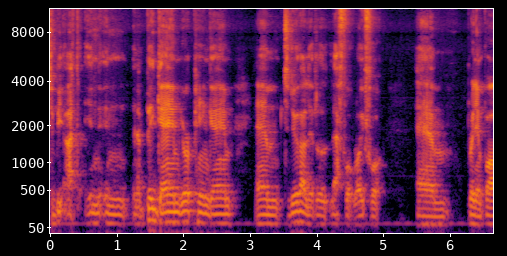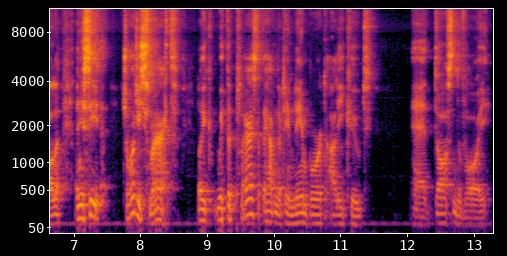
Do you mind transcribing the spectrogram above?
to be at in in, in a big game, European game, um, to do that little left foot, right foot, um, brilliant ball. And you see, Georgie Smart, like with the players that they have in their team, Liam Burt, Ali Coote, uh, Dawson Devoy,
